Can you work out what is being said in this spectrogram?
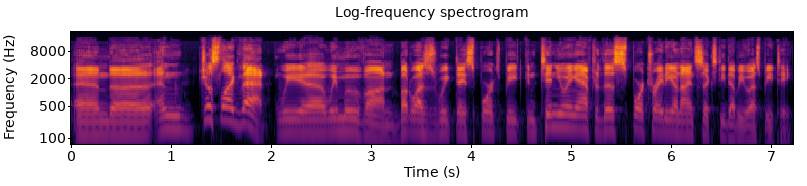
And uh, and just like that, we uh, we move on. Budweiser's weekday sports beat continuing after this. Sports Radio 960 WSBT.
